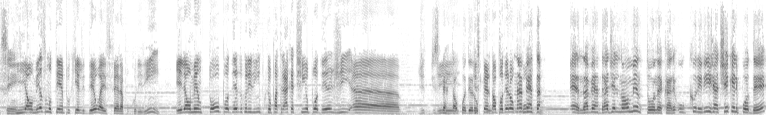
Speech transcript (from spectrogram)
Sim. E ao mesmo tempo que ele deu a esfera pro Kuririn, ele aumentou o poder do Kuririn, porque o Patriarca tinha o poder de. ah, de Despertar o poder despertar o poder oculto. Na verdade, é, na verdade ele não aumentou, né, cara? O Kuririn já tinha aquele poder,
